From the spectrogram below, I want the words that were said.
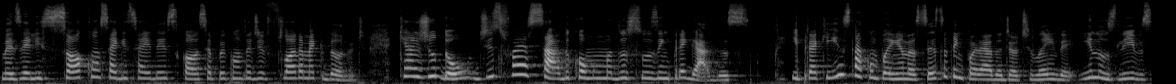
Mas ele só consegue sair da Escócia por conta de Flora MacDonald, que ajudou disfarçado como uma das suas empregadas. E para quem está acompanhando a sexta temporada de Outlander e nos livros,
